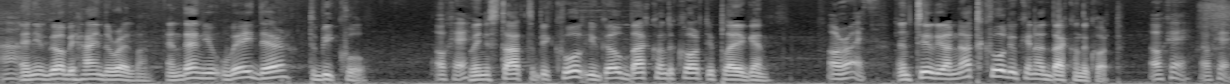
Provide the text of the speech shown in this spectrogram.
ah. and you go behind the red one, and then you wait there to be cool. Okay. When you start to be cool, you go back on the court, you play again. All right. Until you are not cool, you cannot back on the court. Okay. Okay.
